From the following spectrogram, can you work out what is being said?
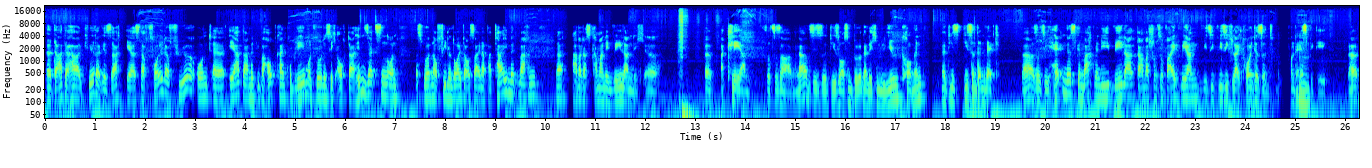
da hat der Harald Quirder gesagt, er ist da voll dafür und äh, er hat damit überhaupt kein Problem und würde sich auch da hinsetzen und das würden auch viele Leute aus seiner Partei mitmachen. Ne? Aber das kann man den Wählern nicht äh, äh, erklären. sozusagen, ne? die, die so aus dem bürgerlichen Milieu kommen, ne? die, die sind dann weg. Ne? Also sie hätten es gemacht, wenn die Wähler damals schon so weit wären, wie sie, wie sie vielleicht heute sind von der mhm. SPD. Ne?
